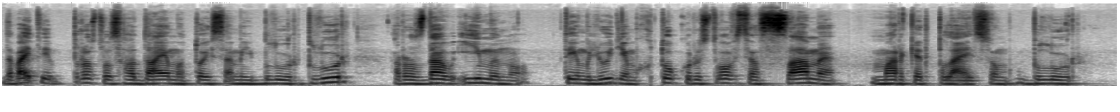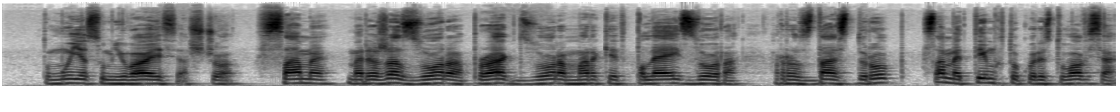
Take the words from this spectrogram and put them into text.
Давайте просто згадаємо той самий Blur. Blur роздав іменно тим людям, хто користувався саме маркетплейсом Blur. Тому я сумніваюся, що саме мережа Zora, проект Zora, Marketplace Zora роздасть дроп саме тим, хто користувався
